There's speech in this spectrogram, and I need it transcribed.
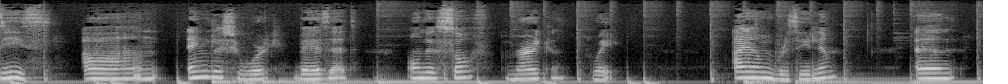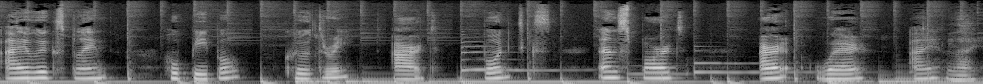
is an English work based on the South American way. I am Brazilian and I will explain how people, culture, art, politics, and sport are where I live.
